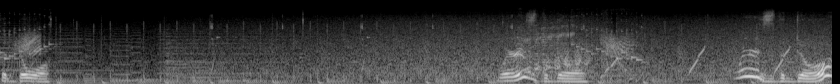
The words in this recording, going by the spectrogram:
The door? Where is the door? Where is the door?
